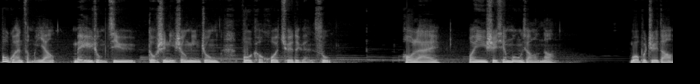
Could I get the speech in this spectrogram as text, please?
不管怎么样，每一种机遇都是你生命中不可或缺的元素。后来，万一实现梦想了呢？我不知道，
